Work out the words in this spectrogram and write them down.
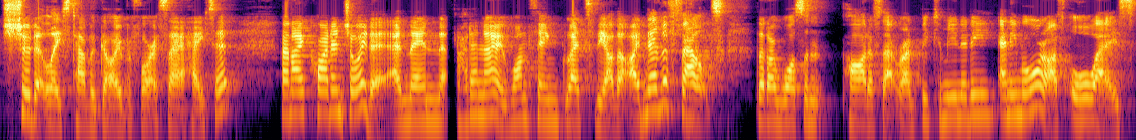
should at least have a go before I say I hate it. And I quite enjoyed it. And then I don't know, one thing led to the other. I never felt that I wasn't part of that rugby community anymore. I've always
